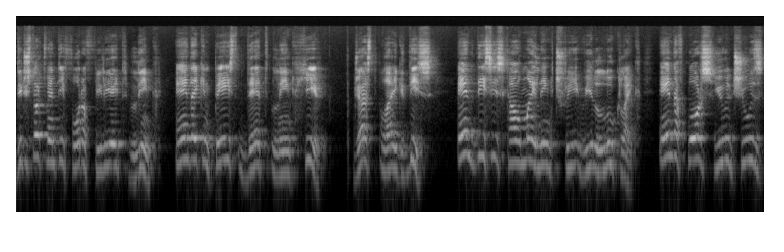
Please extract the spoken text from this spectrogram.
Digistore 24 affiliate link. And I can paste that link here just like this. And this is how my Linktree will look like. And of course you will choose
